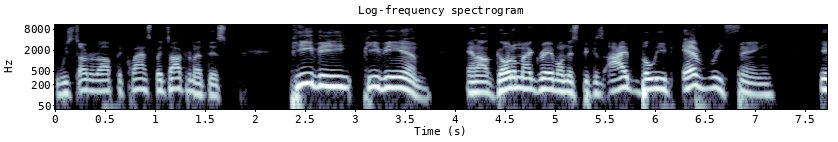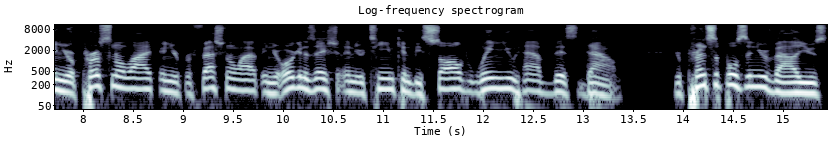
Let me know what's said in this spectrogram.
we started off the class by talking about this. PV, PVM, and I'll go to my grave on this because I believe everything in your personal life, in your professional life, in your organization, and your team can be solved when you have this down your principles and your values,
